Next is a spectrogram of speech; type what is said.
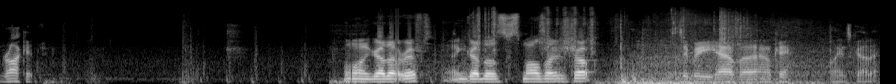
rocket. I want to grab that rift and grab those smalls I just dropped. Does anybody have? Uh, okay, Blaine's got it.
